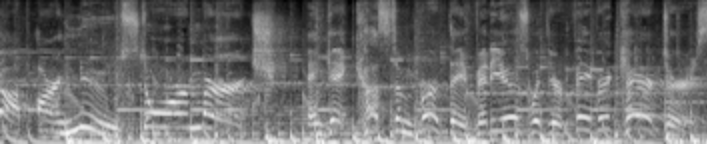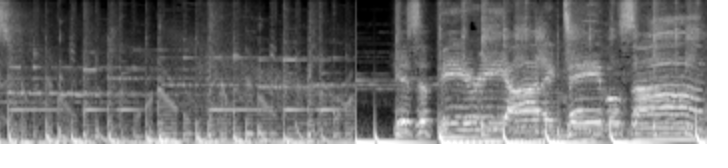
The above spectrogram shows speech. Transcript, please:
Shop our new store merch and get custom birthday videos with your favorite characters. Here's a periodic table song.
